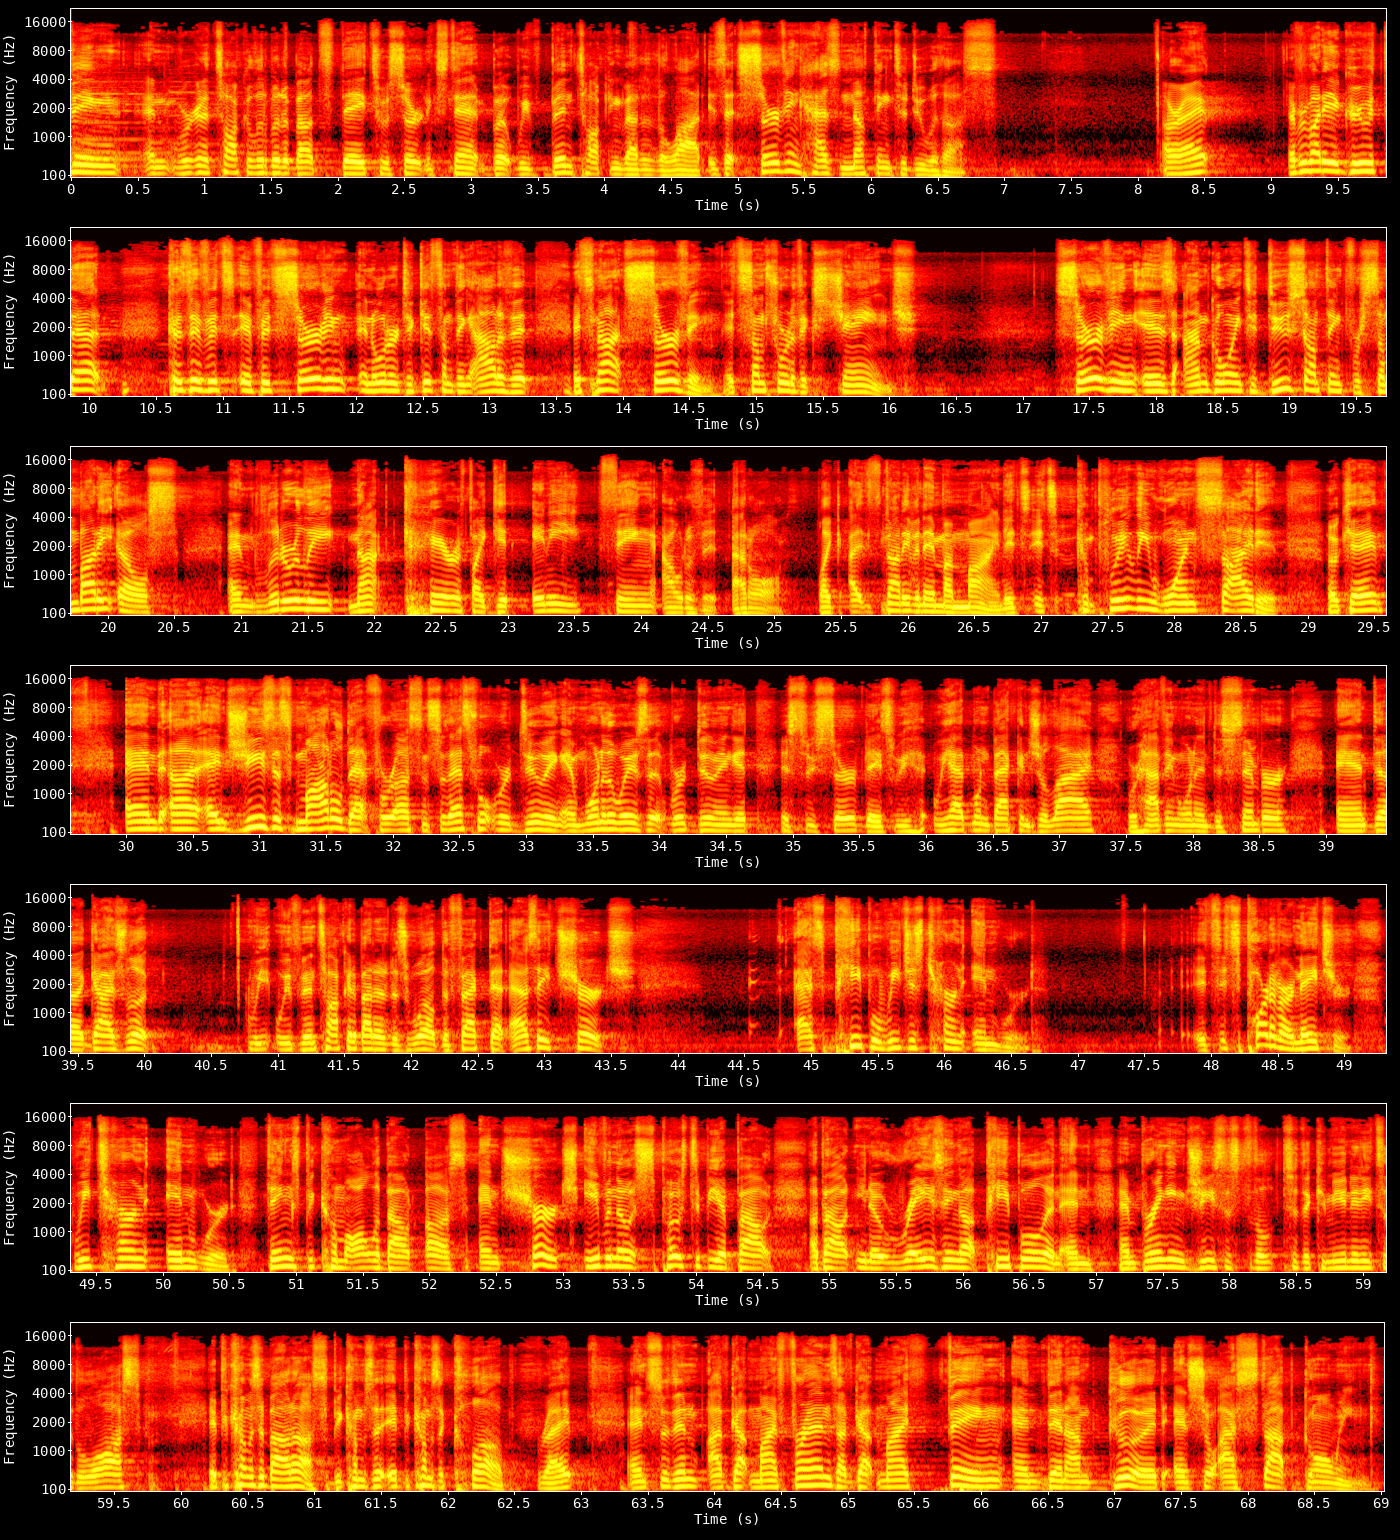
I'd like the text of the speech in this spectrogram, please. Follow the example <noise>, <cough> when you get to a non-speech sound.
serving, and we're going to talk a little bit about today to a certain extent, but we've been talking about it a lot, is that serving has nothing to do with us. All right? Everybody agree with that? Because if it's if it's serving in order to get something out of it, it's not serving. It's some sort of exchange. Serving is I'm going to do something for somebody else and literally not care if I get anything out of it at all. Like it's not even in my mind. It's it's completely one-sided. Okay, and uh, and Jesus modeled that for us, and so that's what we're doing. And one of the ways that we're doing it is through serve days. We we had one back in July. We're having one in December. And uh, guys, look, we we've been talking about it as well. The fact that as a church, as people, we just turn inward. It's, it's part of our nature. We turn inward. Things become all about us. And church, even though it's supposed to be about, about you know, raising up people and, and, and bringing Jesus to the, to the community, to the lost, it becomes about us. It becomes, a, it becomes a club, right? And so then I've got my friends, I've got my thing, and then I'm good. And so I stop going.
